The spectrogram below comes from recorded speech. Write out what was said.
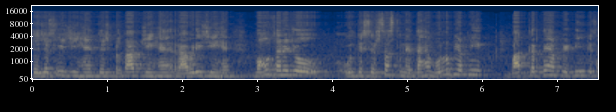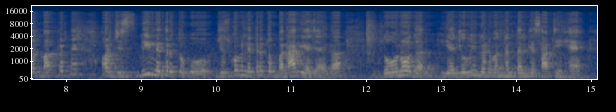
तेजस्वी जी हैं तेज प्रताप जी हैं, राबड़ी जी हैं, बहुत सारे जो उनके शीर्षस्थ नेता हैं, वो लोग भी अपनी बात करते हैं, अपनी टीम के साथ बात करते हैं, और जिस भी नेतृत्व को, जिसको भी नेतृत्व बना दिया जाएगा, दोनों दल या जो भी गठबंधन दल के साथी हैं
